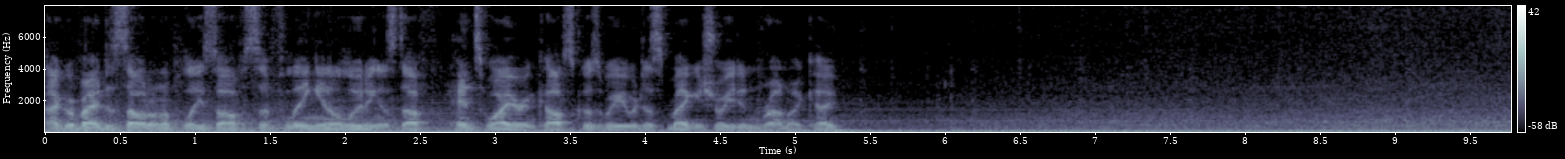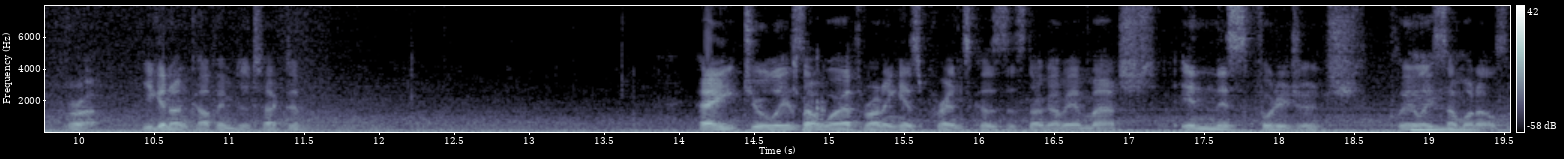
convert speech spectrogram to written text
aggravated assault on a police officer, fleeing and eluding and stuff. Hence why you're in cuffs because we were just making sure you didn't run. Okay. Alright, you can uncuff him, detective. Hey, Julie, it's not worth running his prints because it's not going to be a match in this footage. It's clearly Hmm. someone else.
